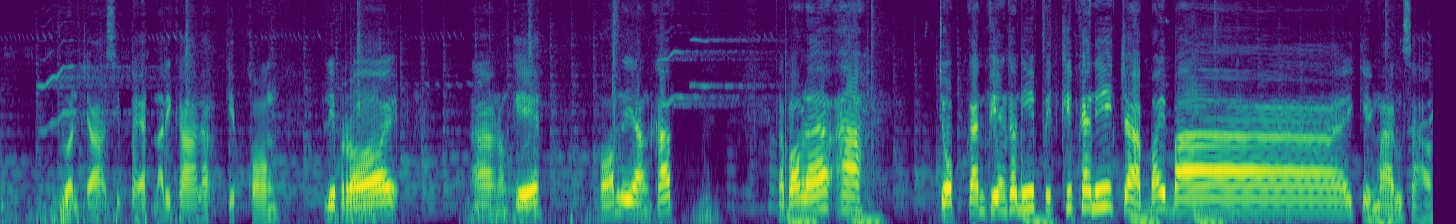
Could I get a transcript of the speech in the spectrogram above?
จวนจะ 18 นาฬิกาแล้วเก็บของเรียบร้อยอ้าวน้องเก๋พร้อมหรือยังครับ ถ้าพร้อมแล้วอ้าวจบกันเพียงเท่านี้ปิดคลิปแค่นี้จ้ะบ๊ายบาย เก่งมากลูกสาว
